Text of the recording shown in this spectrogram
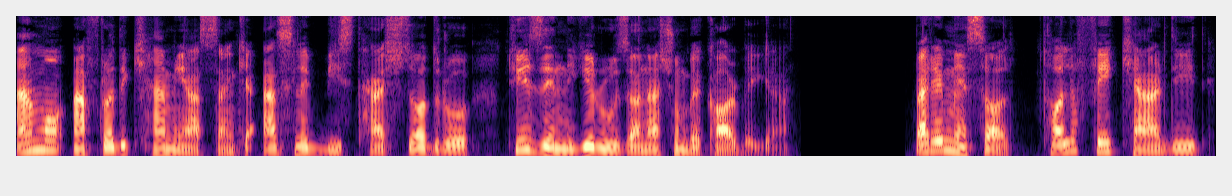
اما افراد کمی هستن که اصل 2080 رو توی زندگی روزانهشون به کار بگیرن. برای مثال، تا حالا فکر کردید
